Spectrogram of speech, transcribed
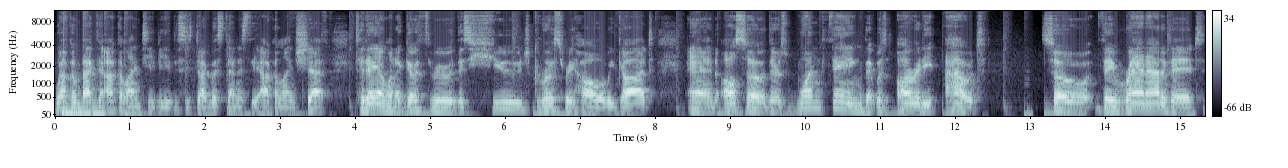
Welcome back to Alkaline TV. This is Douglas Dennis, the Alkaline Chef. Today I want to go through this huge grocery haul we got. And also, there's one thing that was already out. So they ran out of it,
